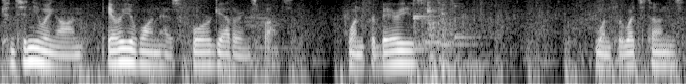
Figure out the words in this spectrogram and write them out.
Continuing on, Area 1 has four gathering spots. One for berries, one for whetstones,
